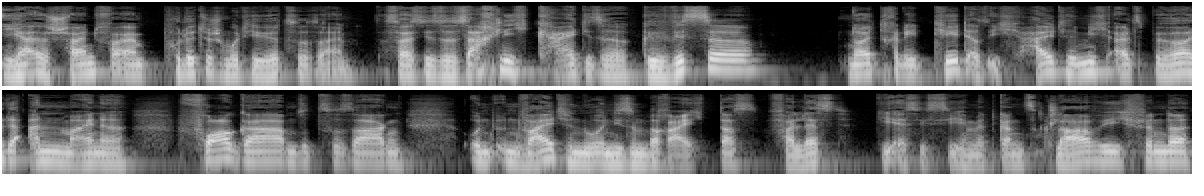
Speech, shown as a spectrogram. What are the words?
Ja, es scheint vor allem politisch motiviert zu sein. Das heißt, diese Sachlichkeit, diese gewisse Neutralität, also ich halte mich als Behörde an meine Vorgaben sozusagen und, und walte nur in diesem Bereich. Das verlässt die SEC hiermit ganz klar, wie ich finde.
